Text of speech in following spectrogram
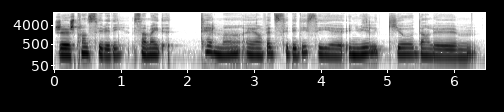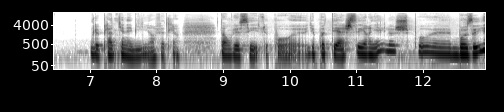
je, je, prends du CBD. Ça m'aide tellement. Euh, en fait, du CBD, c'est euh, une huile qu'il y a dans le, le plant de cannabis, en fait, là. Donc, c'est pas... Il n'y a pas de THC, rien, là. Je suis pas buzzée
